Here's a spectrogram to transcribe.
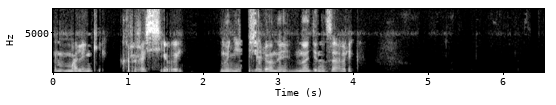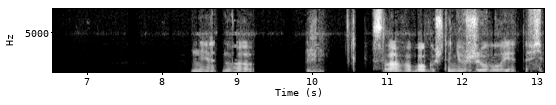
Маленький красивый ну не зеленый но динозаврик. Нет но слава богу что не вживую это все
